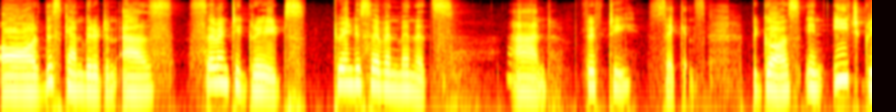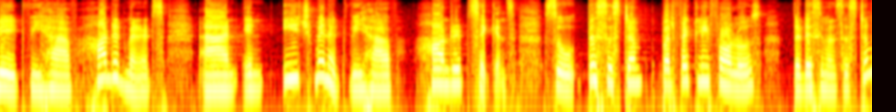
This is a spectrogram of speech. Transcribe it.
or this can be written as 70 grades 27 minutes and 50 seconds because in each grade we have 100 minutes and in each minute we have 100 seconds. So this system perfectly follows the decimal system.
